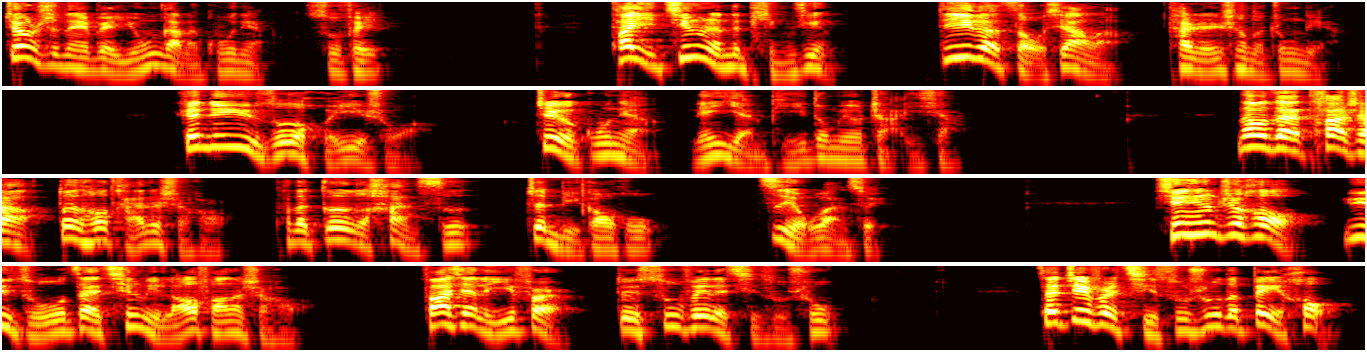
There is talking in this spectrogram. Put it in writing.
正是那位勇敢的姑娘苏菲，她以惊人的平静。第一个走向了她人生的终点。根据狱卒的回忆说，这个姑娘连眼皮都没有眨一下。那么，在踏上断头台的时候，他的哥哥汉斯振臂高呼“自由万岁”。行刑之后，狱卒在清理牢房的时候，发现了一份对苏菲的起诉书。在这份起诉书的背后，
